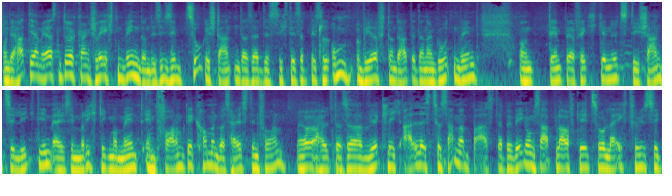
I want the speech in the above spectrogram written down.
und er hatte ja im ersten Durchgang schlechten Wind und es ist ihm zugestanden, dass er das, sich das ein bisschen umwirft und er hatte dann einen guten Wind und den perfekt genützt. Die Schanze liegt ihm, er ist im richtigen Moment in Form gekommen. Was heißt in Form? Ja, halt, dass er wirklich alles zusammenpasst. Der Bewegungsablauf geht so leichtfüßig.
